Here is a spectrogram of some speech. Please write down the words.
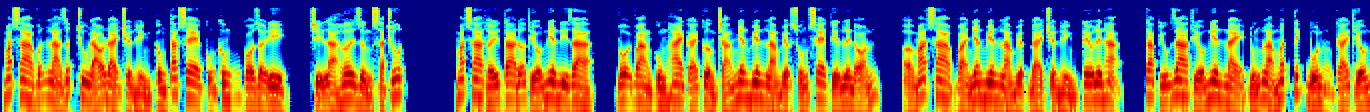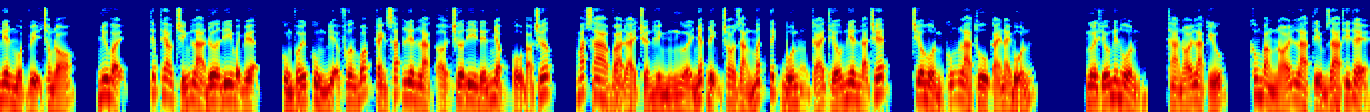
massage vẫn là rất chu đáo đài truyền hình công tác xe cũng không có rời đi, chỉ là hơi dừng xa chút. Massage thấy ta đỡ thiếu niên đi ra vội vàng cùng hai cái cường tráng nhân viên làm việc xuống xe tiến lên đón, ở massage và nhân viên làm việc đài truyền hình kêu lên hạ, ta cứu ra thiếu niên này đúng là mất tích bốn cái thiếu niên một vị trong đó, như vậy, tiếp theo chính là đưa đi bệnh viện, cùng với cùng địa phương bót cảnh sát liên lạc ở chưa đi đến nhập cổ báo trước massage và đài truyền hình người nhất định cho rằng mất tích bốn cái thiếu niên đã chết, chiêu hồn cũng là thu cái này bốn. Người thiếu niên hồn, thà nói là cứu, không bằng nói là tìm ra thi thể,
